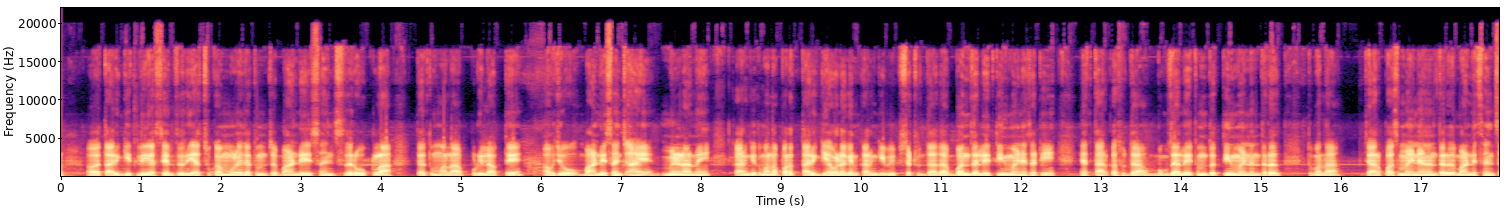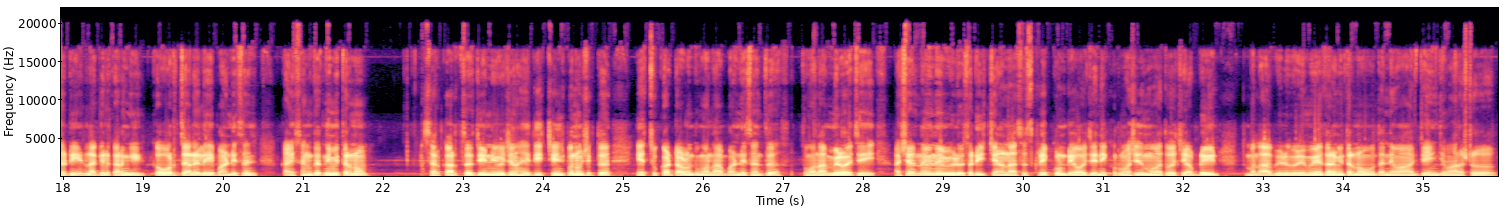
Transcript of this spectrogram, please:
तारीख घेतली असेल तर या चुकांमुळे जर तुमचं भांडे संच जर ओकला तर तुम्हाला पुढील हप्ते जो भांडे संच आहे मिळणार नाही. कारण की तुम्हाला परत तारीख घ्यावं लागेल. कारण की वेबसाईटसुद्धा आता बंद बंद झाले तीन महिन्यासाठी या तारखासुद्धा बुक झाल्या आहे तुमचं तीन महिन्यानंतरच तुम्हाला चार पाच महिन्यानंतर भांडेसनसाठी लागेल. कारण की कवर चालेल हे भांडेसन संच काही सांगतात नाही मित्रांनो सरकारचं जे नियोजन आहे ते चेंज पण होऊ शकतं. या चुका टाळून तुम्हाला भांडे संच तुम्हाला मिळवायचे. आहे अशाच नवीन नवीन व्हिडिओसाठी चॅनलला सबस्क्राईब करून ठेवा. जेणेकरून असेच महत्त्वाचे अपडेट तुम्हाला वेळोवेळी मिळत राहा मित्रांनो. धन्यवाद. जय हिंद जय महाराष्ट्र.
